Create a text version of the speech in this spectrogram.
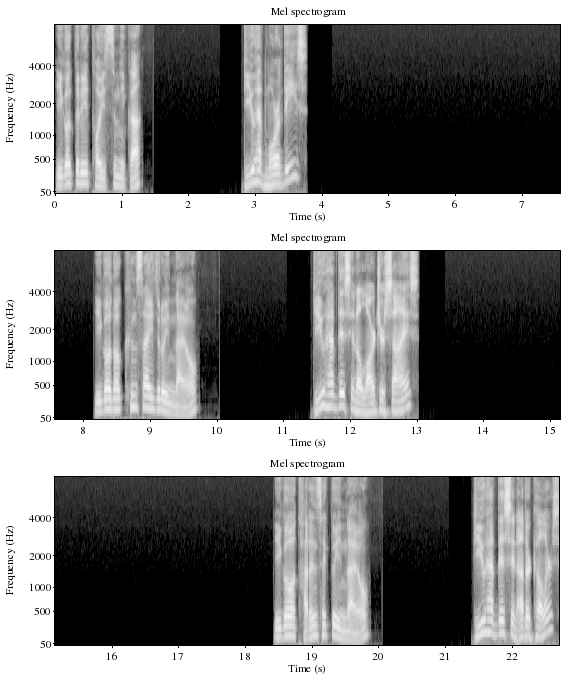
이것들이 더 있습니까? Do you have more of these? 이거 더 큰 사이즈로 있나요? Do you have this in a larger size? 이거 다른 색도 있나요? Do you have this in other colors?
